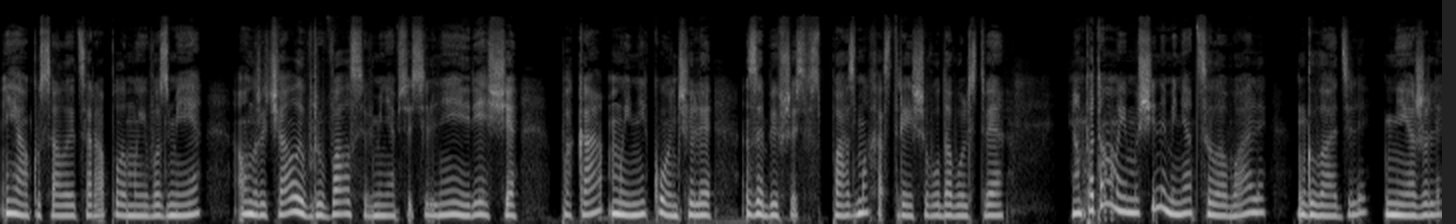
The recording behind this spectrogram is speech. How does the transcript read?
Я кусала и царапала моего змея, а он рычал и врывался в меня все сильнее и резче, пока мы не кончили, забившись в спазмах острейшего удовольствия. А потом мои мужчины меня целовали, гладили, нежели,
